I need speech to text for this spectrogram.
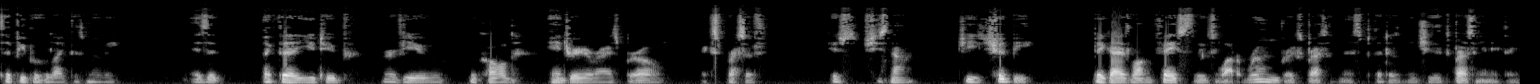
To people who like this movie. Is it like the YouTube review who called Andrea Riseborough expressive? Because she's not. She should be. Big eyes, long face leaves a lot of room for expressiveness, but that doesn't mean she's expressing anything.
